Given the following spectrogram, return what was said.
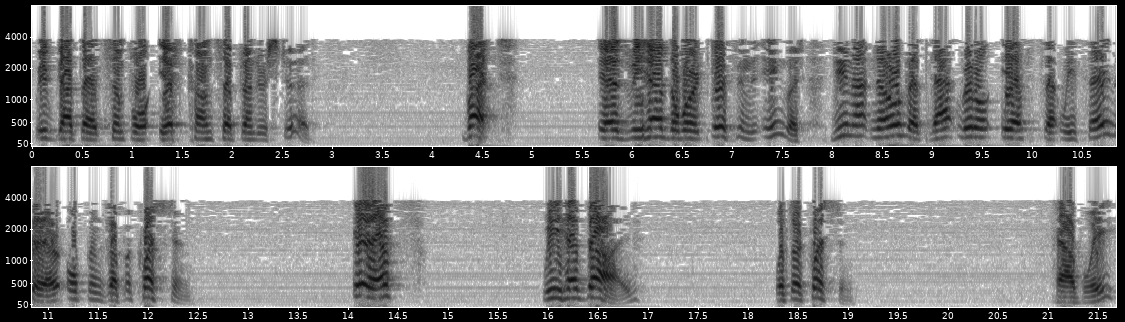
we've got that simple if concept understood. But, as we have the word if in English, do you not know that that little if that we say there opens up a question? If we have died, what's our question? Have we?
